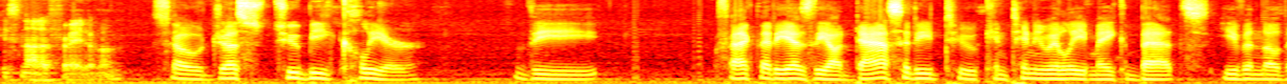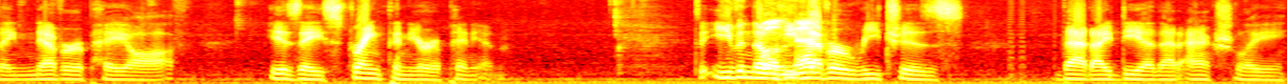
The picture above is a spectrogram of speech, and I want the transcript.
He's not afraid of them so just to be clear the fact that he has the audacity to continually make bets even though they never pay off is a strength in your opinion. So even though well, he never reaches that idea that actually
